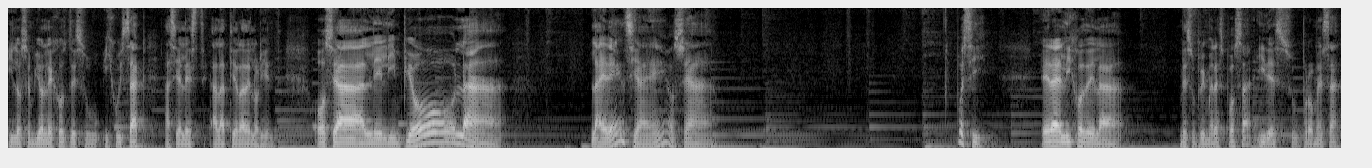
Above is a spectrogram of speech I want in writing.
y los envió lejos de su hijo Isaac hacia el este, a la tierra del oriente. O sea, le limpió la, la herencia, ¿eh? O sea... Pues sí, era el hijo de la de su primera esposa y de su promesa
